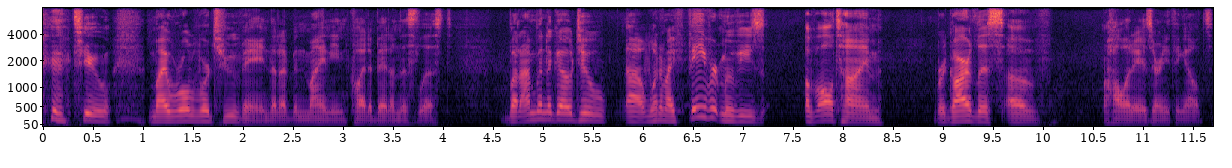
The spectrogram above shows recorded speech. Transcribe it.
to my World War II vein that I've been mining quite a bit on this list. But I'm going to go to uh, one of my favorite movies of all time, regardless of holidays or anything else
